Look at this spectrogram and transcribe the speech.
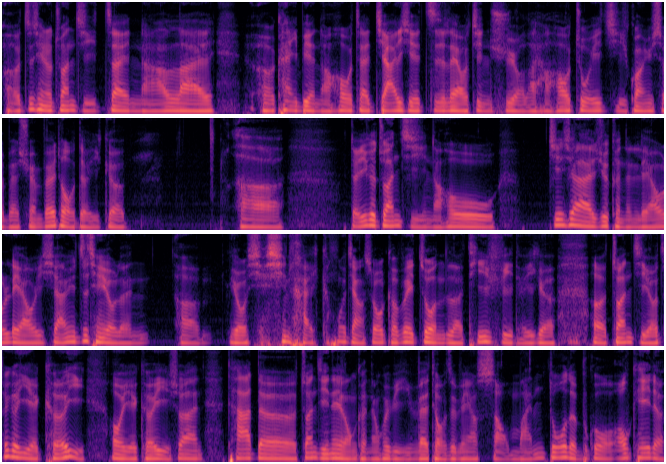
呃之前的专辑再拿来呃看一遍，然后再加一些资料进去哦，来好好做一集关于 Sebastian Vettel 的一个啊、的一个专辑，然后接下来就可能聊聊一下，因为之前有人。呃，有写信来跟我讲说，可不可以做 Latif 的一个呃专辑哦？这个也可以哦，也可以。虽然他的专辑内容可能会比 Vettel 这边要少蛮多的，不过 OK 的。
